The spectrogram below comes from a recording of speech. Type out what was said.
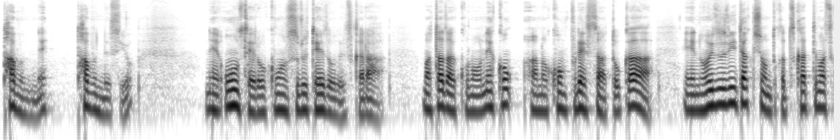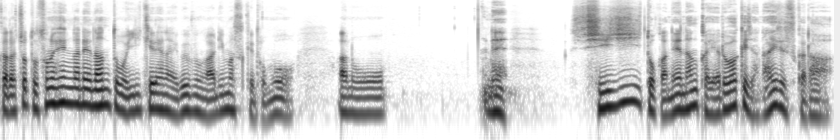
多分ね多分ですよ。ね音声録音する程度ですから。まあ、ただこのねコあのコンプレッサーとか、えノイズリダクションとか使ってますからちょっとその辺がね何とも言い切れない部分がありますけどもあのね CG とかねなんかやるわけじゃないですから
